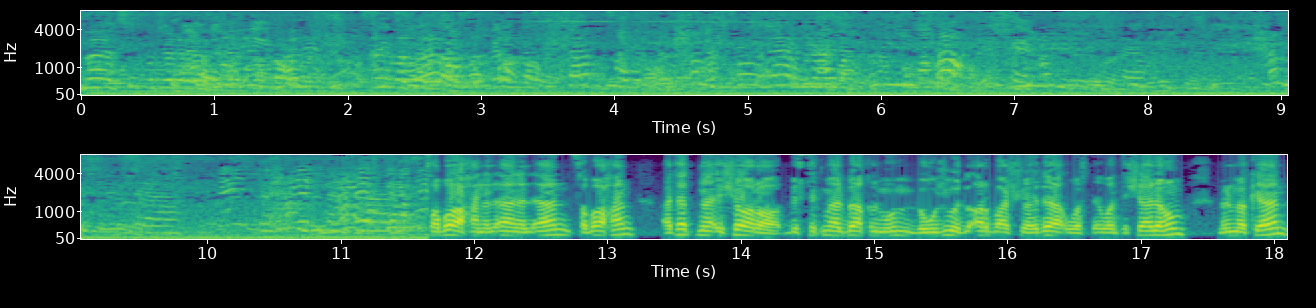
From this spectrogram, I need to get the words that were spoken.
ما يصير مجال اهله صباحا الآن الآن صباحا أتتنا إشارة باستكمال باقي المهم بوجود الأربع شهداء وانتشالهم من المكان.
